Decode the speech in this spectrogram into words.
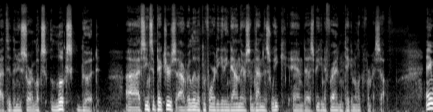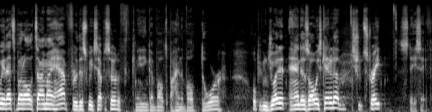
uh, to the new store. looks looks good. Uh, I've seen some pictures. I'm really looking forward to getting down there sometime this week and speaking to Fred and taking a look for myself. Anyway, that's about all the time I have for this week's episode of Canadian Gun Vaults Behind the Vault Door. Hope you've enjoyed it, and as always, Canada, shoot straight, stay safe.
